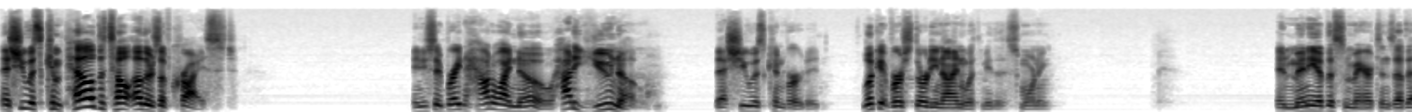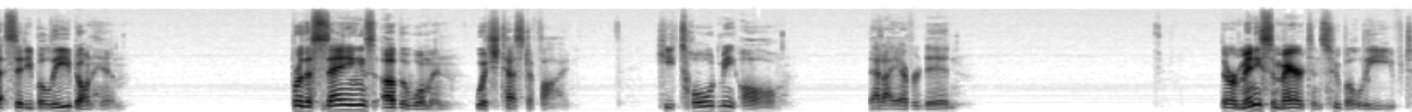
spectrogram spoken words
And she was compelled to tell others of Christ. And you say, Braden, how do I know? How do you know that she was converted? Look at verse 39 with me this morning. And many of the Samaritans of that city believed on him for the sayings of the woman which testified. He told me all that I ever did. There were many Samaritans who believed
